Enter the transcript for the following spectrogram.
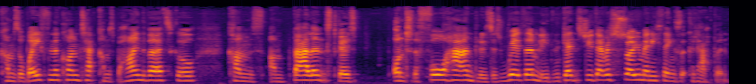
comes away from the contact, comes behind the vertical, comes unbalanced, goes onto the forehand, loses rhythm, leads against you. There are so many things that could happen.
